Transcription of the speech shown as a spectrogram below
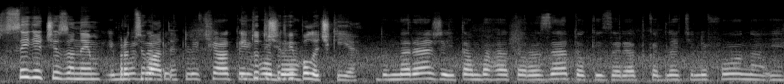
сидячи за ним І працювати. можна підключати І його тут ще до, дві полички є. до мережі, і там багато розеток, і зарядка для телефона, і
